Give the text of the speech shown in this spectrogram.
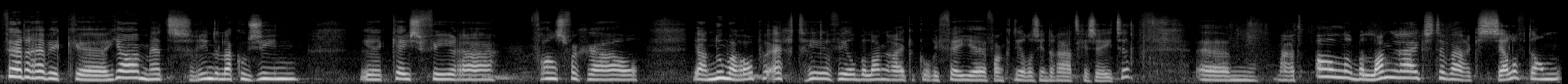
Verder heb ik uh, ja, met Rinde Lacousine, Kees Vera, Frans Vergaal, ja, noem maar op. Echt heel veel belangrijke coryfeeën van Knillers in de raad gezeten. Um, maar het allerbelangrijkste waar ik zelf dan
